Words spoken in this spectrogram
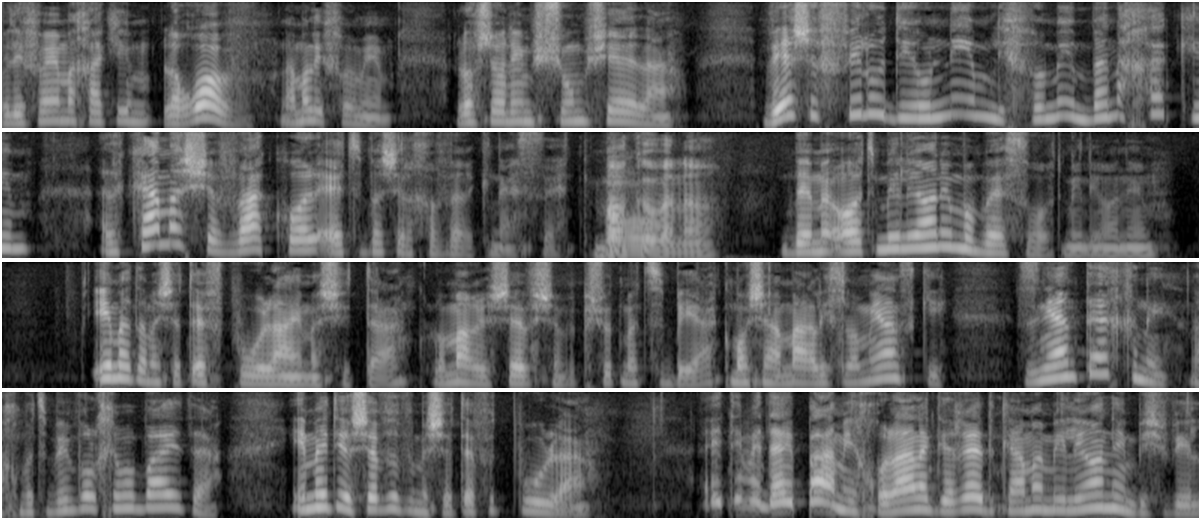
ולפעמים הח"כים, לרוב, למה לפעמים? לא שואלים שום שאלה. ויש אפילו דיונים, לפעמים, בין הח"כים, על כמה שווה כל אצבע של חבר כנסת. מה הכוונה? במאות מיליונים או בעשרות מיליונים. אם אתה משתף פעולה עם השיטה, כלומר יושב שם ופשוט מצביע, כמו שאמר לי סלומיאנסקי, זה עניין טכני, אנחנו מצביעים והולכים הביתה. אם הייתי יושבת ומשתפת פעולה, הייתי מדי פעם יכולה לגרד כמה מיליונים בשביל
